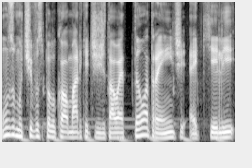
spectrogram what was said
um dos motivos pelo qual o marketing digital é tão atraente é que ele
